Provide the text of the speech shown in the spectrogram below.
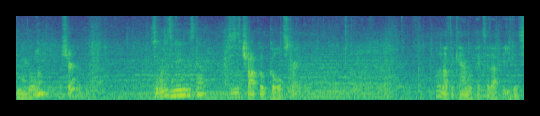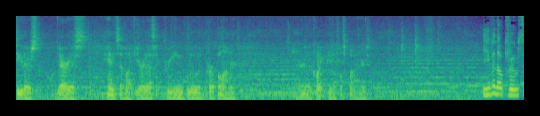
Can I hold them? Sure. So what is the name of this guy? This is a Chaco Gold Stripe. I don't know if the camera picks it up, but you can see there's various hints of like iridescent green, blue, and purple on her. They're really quite beautiful spiders. Even though Bruce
